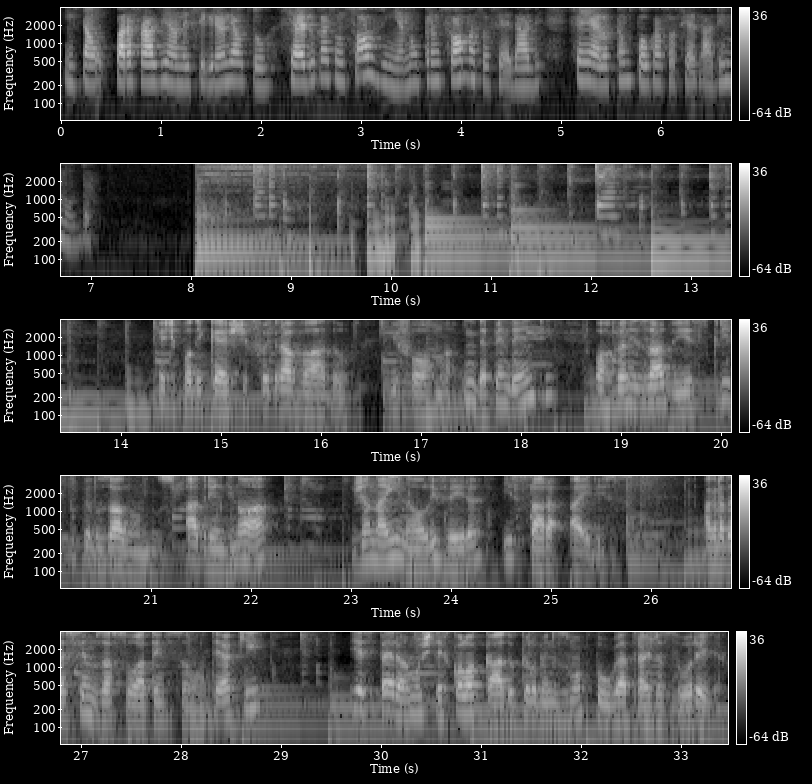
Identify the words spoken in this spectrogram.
Então, parafraseando esse grande autor, se a educação sozinha não transforma a sociedade, sem ela tampouco a sociedade muda. Este podcast foi gravado de forma independente organizado e escrito pelos alunos Adriano de Noá, Janaína Oliveira e Sara Aires. Agradecemos a sua atenção até aqui e esperamos ter colocado pelo menos uma pulga atrás da sua orelha.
